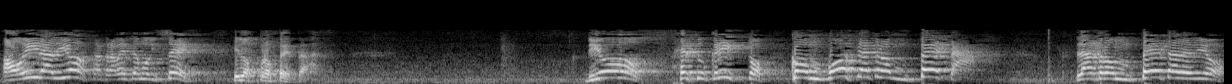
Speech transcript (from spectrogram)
a oír a Dios a través de Moisés y los profetas. Dios, Jesucristo, con voz de trompeta, la trompeta de Dios,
